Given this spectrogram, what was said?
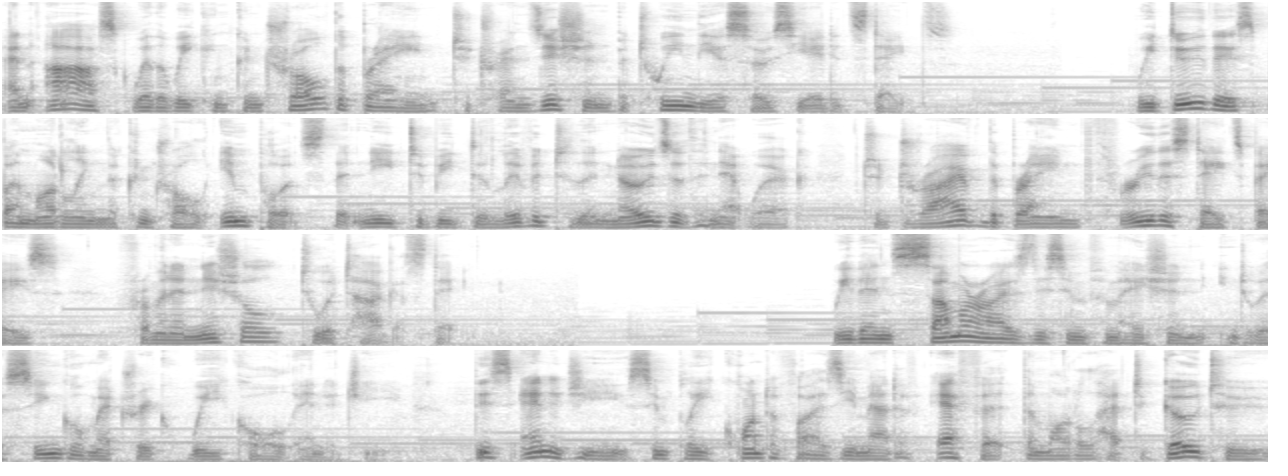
and ask whether we can control the brain to transition between the associated states. We do this by modeling the control inputs that need to be delivered to the nodes of the network to drive the brain through the state space from an initial to a target state. We then summarize this information into a single metric we call energy. This energy simply quantifies the amount of effort the model had to go to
